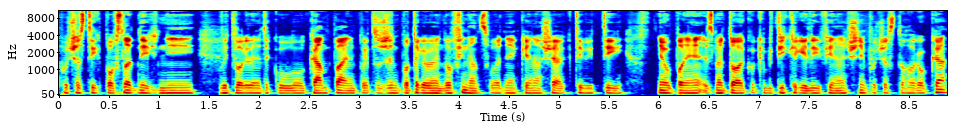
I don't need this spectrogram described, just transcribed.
počas tých posledných dní vytvorili takú kampaň, pretože potrebujeme dofinancovať nejaké naše aktivity. Neúplne sme to ako keby vykryli finančne počas toho roka.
